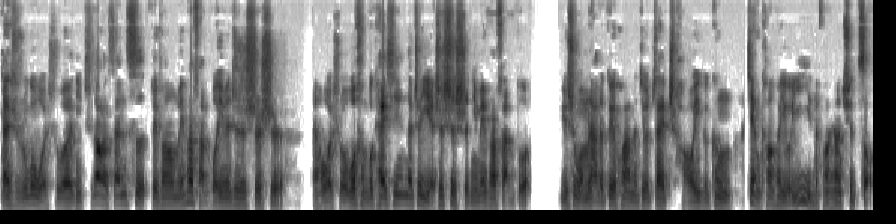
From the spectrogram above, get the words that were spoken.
但是如果我说你迟到了三次，对方没法反驳，因为这是事实。然后我说我很不开心，那这也是事实，你没法反驳。于是我们俩的对话呢，就在朝一个更健康和有意义的方向去走。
